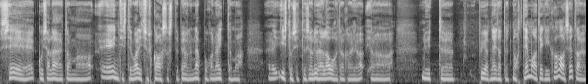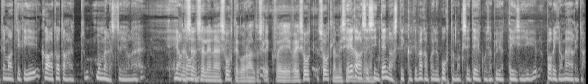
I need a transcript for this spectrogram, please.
see, kui sa lähed oma endiste valitsuskaaslaste peale näpuga näitama istusite seal ühe laua taga ja, ja nüüd äh, püüad näidata, et noh, tema tegi ka seda ja tema tegi ka toda, et mu meelest see ei ole hea no see on selline suhtekorralduslik või, või suht-, suhtlemise ega see sind ennast ikkagi väga palju puhtamaks ei tee, kui sa püüad teisi poriga määrida.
